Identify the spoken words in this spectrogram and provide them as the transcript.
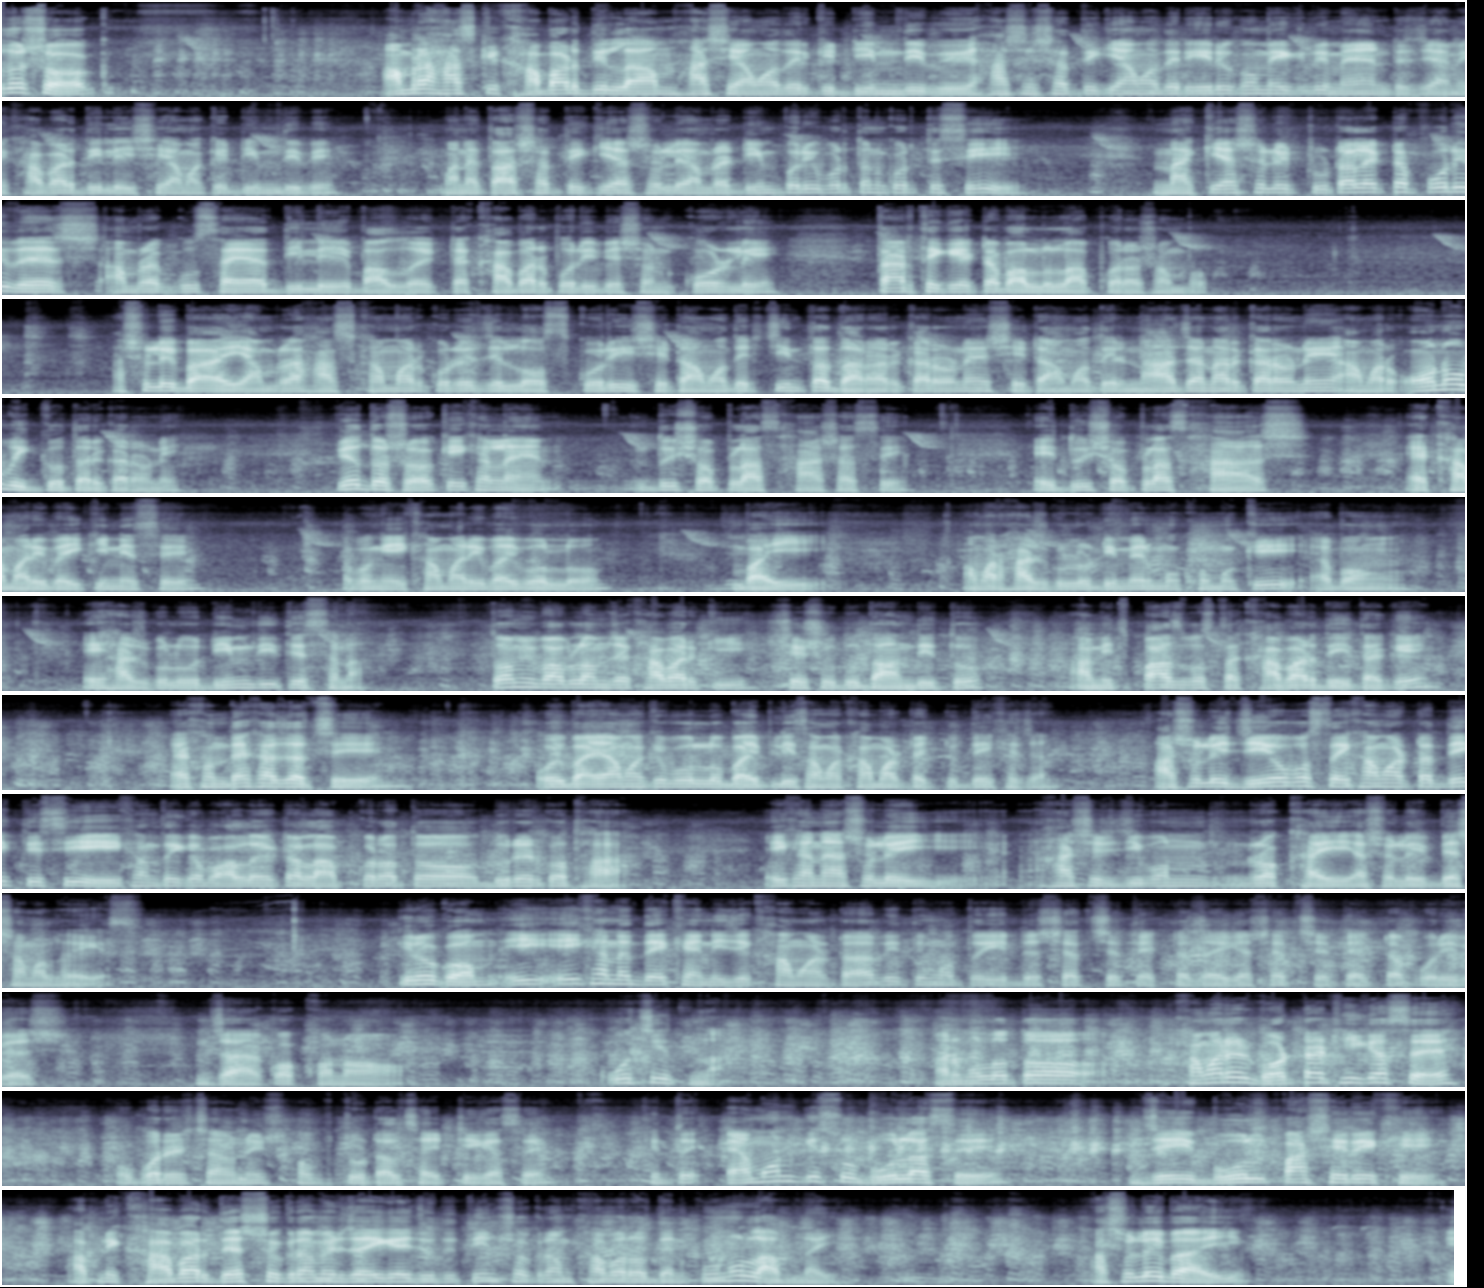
দর্শক, আমরা হাঁসকে খাবার দিলাম, হাঁসে আমাদেরকে ডিম দিবে, হাঁসের সাথে কি আমাদের এরকম এগ্রিমেন্ট যে আমি খাবার দিলেই সে আমাকে ডিম দিবে? মানে তার সাথে কি আসলে আমরা ডিম পরিবর্তন করতেছি? নাকি আসলে টোটাল একটা পরিবেশ আমরা গুছায়া দিলে, ভালো একটা খাবার পরিবেশন করলে তার থেকে একটা ভালো লাভ করা সম্ভব? আসলে ভাই, আমরা হাঁস খামার করে যে লস করি, সেটা আমাদের চিন্তাধারার কারণে, সেটা আমাদের না জানার কারণে, আমার অনভিজ্ঞতার কারণে। প্রিয় দর্শক, এখানে দুইশো প্লাস হাঁস আছে। এই দুইশো প্লাস হাঁস এক খামারি ভাই কিনেছে এবং এই খামারি ভাই বলল, ভাই, আমার হাঁসগুলো ডিমের মুখোমুখি এবং এই হাঁসগুলো ডিম দিতেছে না। তো আমি ভাবলাম যে খাবার কি? সে শুধু দান দিত। আমি পাঁচ বস্তা খাবার দিই তাকে। এখন দেখা যাচ্ছে, ওই ভাই আমাকে বলল, ভাই প্লিজ আমার খামারটা একটু দেখে যান। আসলে যে অবস্থায় খামারটা দেখতেছি, এখান থেকে ভালো একটা লাভ করা তো দূরের কথা। এখানে আসলেই হাঁসের জীবন রক্ষাই আসলে বেসামাল হয়ে গেছে। কীরকম? এই, এইখানে দেখেন এই যে খামারটা, রীতিমতো এটা স্যাঁতস্যাঁতে একটা জায়গা স্যাঁতস্যাঁতে একটা পরিবেশ যা কখনো উচিত না। আর মূলত খামারের ঘরটা ঠিক আছে উপরের ছাউনি, সব টোটাল সাইড ঠিক আছে। কিন্তু এমন কিছু বোল আছে, যেই বোল পাশে রেখে আপনি খাবার দেড়শো গ্রামের জায়গায় যদি তিনশো গ্রাম খাবারও দেন, কোনো লাভ নাই। আসলে ভাই,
